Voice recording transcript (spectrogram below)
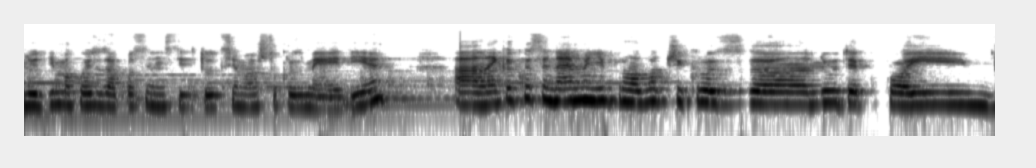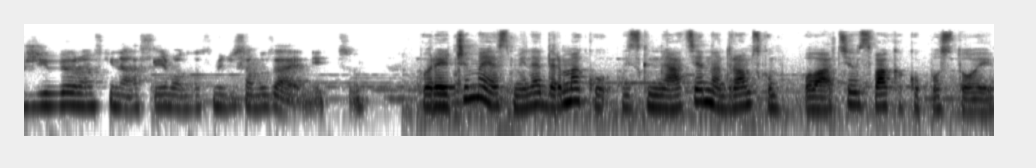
ljudima koji su zaposleni institucijama, što kroz medije ali nekako se najmanje provlači kroz uh, ljude koji žive u romskim naseljima, odnosno među samo zajednicu. Po rečima Jasmine Drmaku, diskriminacija nad romskom populacijom svakako postoji,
